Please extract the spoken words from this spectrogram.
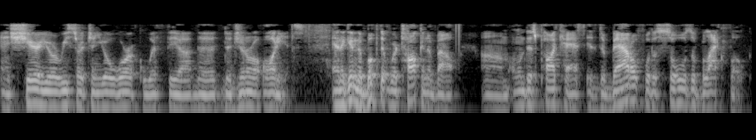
and share your research and your work with the uh, the the general audience. And again, the book that we're talking about um, on this podcast is "The Battle for the Souls of Black Folk."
